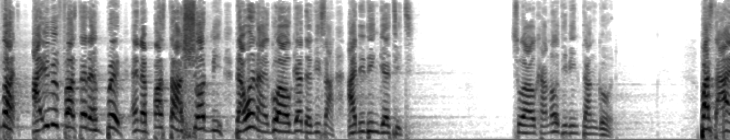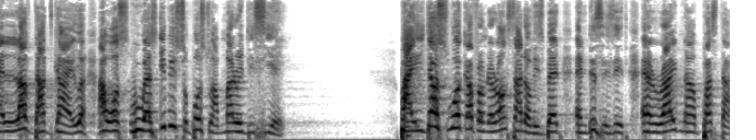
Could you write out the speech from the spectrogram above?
Fact, I even fasted and prayed, and the pastor assured me that when I go, I'll get the visa. I didn't get it. So I cannot even thank God. Pastor, I love that guy. I was, we was even supposed to have married this year. But he just woke up from the wrong side of his bed, and this is it. And right now, Pastor,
